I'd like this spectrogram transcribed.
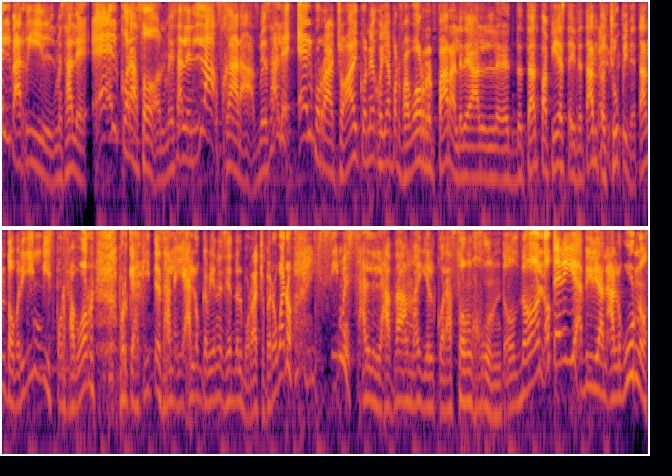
el barril, me sale el corazón, me salen las jaras, me sale el borracho. Ay, conejo, ya por favor, párale de, al- de tanta fiesta y de chupi de tanto brindis, por favor, porque aquí te sale ya lo que viene siendo el borracho. Pero bueno, sí me sale la dama y el corazón juntos, ¿no? Lotería, dirían algunos.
